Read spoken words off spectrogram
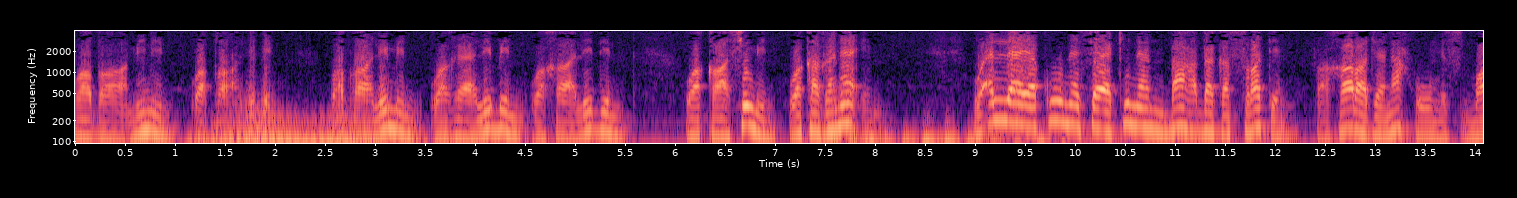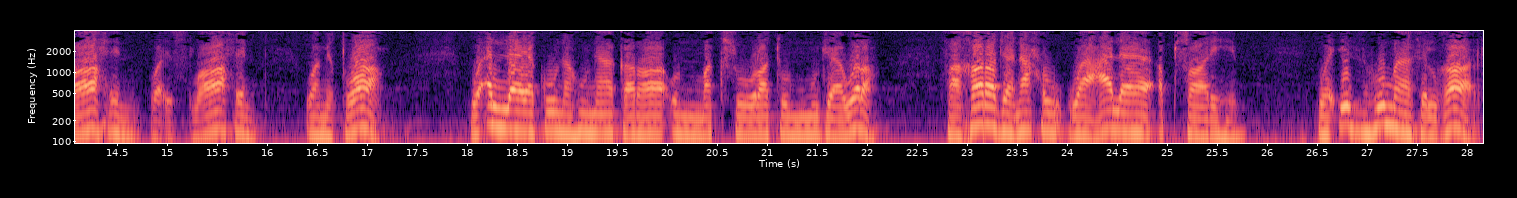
وضامن وطالب وظالم وغالب وخالد وقاسم وكغنائم. وألا يكون ساكنا بعد كسرة فخرج نحو مصباح وإصلاح ومطواع. وألا يكون هناك راء مكسورة مجاورة فخرج نحو وعلى أبصارهم. وإذ هما في الغار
